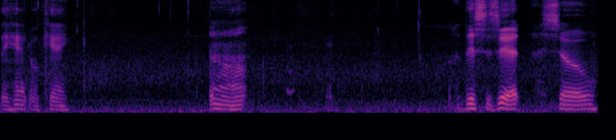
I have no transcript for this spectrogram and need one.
The head okay. Uh, this is it. So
